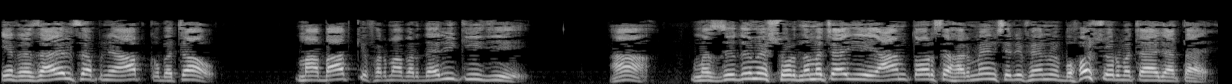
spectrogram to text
ان رضائل سے اپنے آپ کو بچاؤ۔ ماں باپ کی فرما برداری کیجیے ہاں مسجدوں میں شور نہ مچائیے۔ عام طور سے ہرمین شریفین میں بہت شور مچایا جاتا ہے۔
